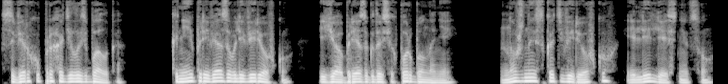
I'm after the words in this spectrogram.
сверху проходилась балка. К ней привязывали веревку, ее обрезок до сих пор был на ней. Нужно искать веревку или лестницу.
